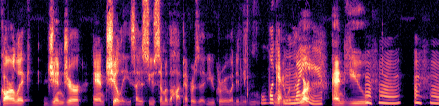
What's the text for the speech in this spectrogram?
garlic, ginger, and chilies. I just used some of the hot peppers that you grew. I didn't even Look, at, what me. they were. And you Mm-hmm. Mm-hmm.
